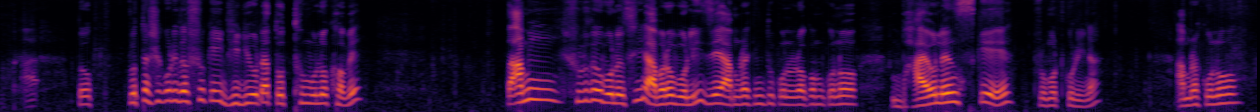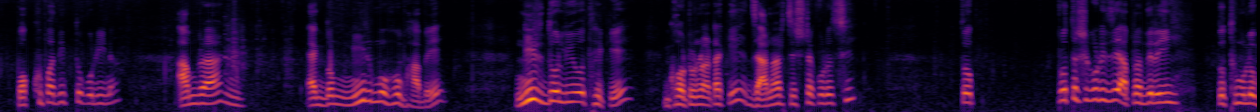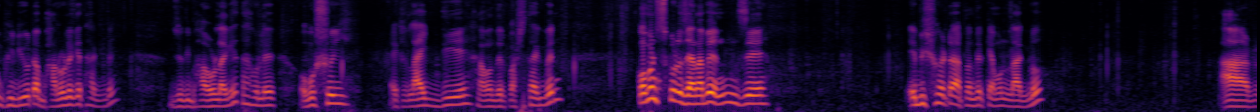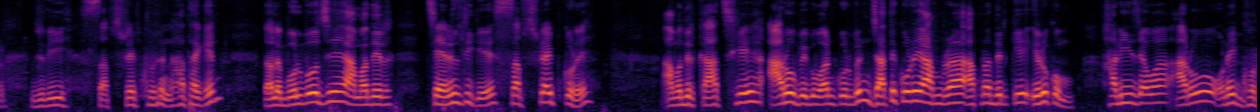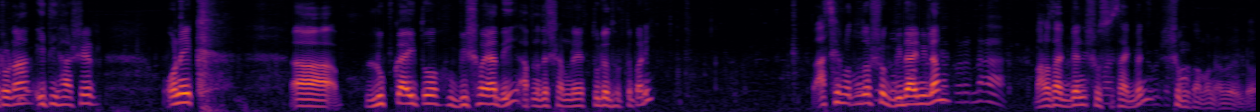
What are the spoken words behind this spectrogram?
তো প্রত্যাশা করি দর্শক, এই ভিডিওটা তথ্যমূলক হবে। তা আমি শুরুতেও বলেছি, আবারও বলি যে আমরা কিন্তু কোনো রকম কোনো ভায়োলেন্সকে প্রমোট করি না। আমরা কোনো পক্ষপাতিত্ব করি না। আমরা একদম নির্মোহভাবে নির্দলীয় থেকে ঘটনাটাকে জানার চেষ্টা করেছি। তো প্রত্যাশা করি যে আপনাদের এই তথ্যমূলক ভিডিওটা ভালো লেগে থাকবে। যদি ভালো লাগে তাহলে অবশ্যই একটা লাইক দিয়ে আমাদের পাশে থাকবেন। কমেন্টস করে জানাবেন যে এই বিষয়টা আপনাদের কেমন লাগল। আর যদি সাবস্ক্রাইব করে না থাকেন, তাহলে বলব যে আমাদের চ্যানেলটিকে সাবস্ক্রাইব করে আমাদের কাজকে আরও বেগবান করবেন, যাতে করে আমরা আপনাদেরকে এরকম হারিয়ে যাওয়া আরও অনেক ঘটনা, ইতিহাসের অনেক লুক্কায়িত বিষয়াদি আপনাদের সামনে তুলে ধরতে পারি। আজকের মতো দর্শক, বিদায় নিলাম। ভালো থাকবেন সুস্থ থাকবেন শুভকামনা রইল।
